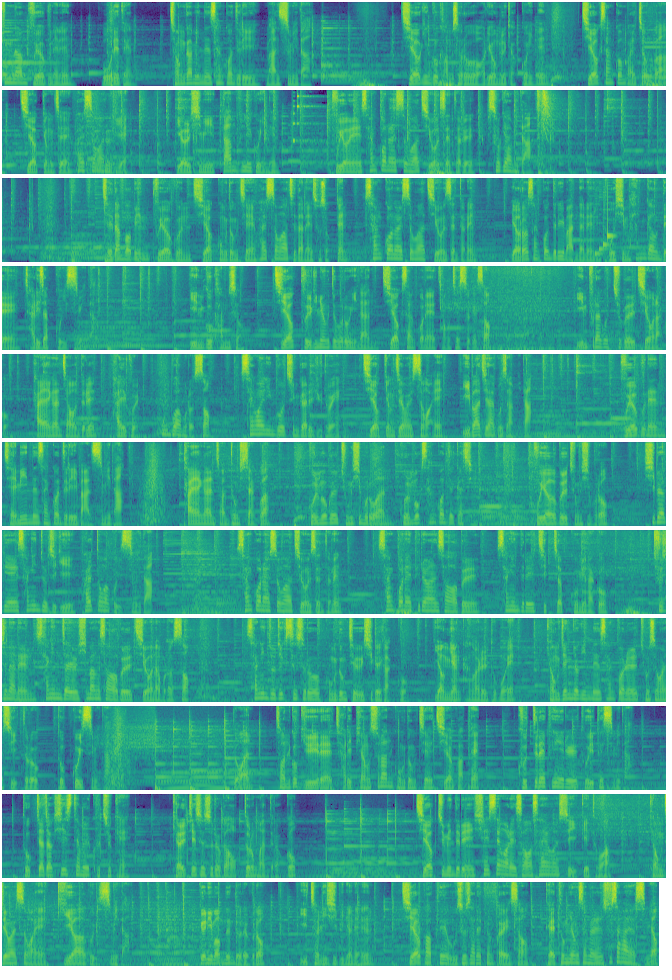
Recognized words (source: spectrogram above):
충남 부여군에는 오래된 정감 있는 상권들이 많습니다. 지역 인구 감소로 어려움을 겪고 있는 지역 상권 발전과 지역 경제 활성화를 위해 열심히 땀 흘리고 있는 부여의 상권 활성화 지원센터를 소개합니다. 재단법인 부여군 지역공동체 활성화 재단에 소속된 상권 활성화 지원센터는 여러 상권들이 만나는 도심 한가운데에 자리 잡고 있습니다. 인구 감소, 지역 불균형 등으로 인한 지역 상권의 정체 속에서 인프라 구축을 지원하고 다양한 자원들을 발굴, 홍보함으로써 생활 인구 증가를 유도해 지역 경제 활성화에 이바지하고자 합니다. 부여군엔 재미있는 상권들이 많습니다. 다양한 전통시장과 골목을 중심으로 한 골목 상권들까지 부여읍을 중심으로 10여 개의 상인 조직이 활동하고 있습니다. 상권 활성화 지원센터는 상권에 필요한 사업을 상인들이 직접 고민하고 추진하는 상인자율 희망 사업을 지원함으로써 상인 조직 스스로 공동체 의식을 갖고 역량 강화를 도모해 경쟁력 있는 상권을 조성할 수 있도록 돕고 있습니다. 또한 전국 유일의 자립형 순환 공동체 지역 화폐 굿드레페이를 도입했습니다. 독자적 시스템을 구축해 결제 수수료가 없도록 만들었고 지역 주민들의 실생활에서 사용할 수 있게 도와 경제 활성화에 기여하고 있습니다. 끊임없는 노력으로 2022년에는 지역화폐 우수 사례 평가에서 대통령상을 수상하였으며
